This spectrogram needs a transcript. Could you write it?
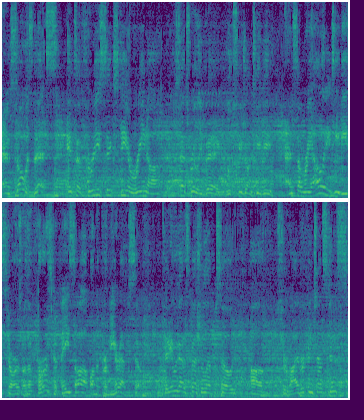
And so is this. It's a 360 arena. Sets really big. Looks huge on TV. And some reality TV stars are the first to face off on the premiere episode. Today we got a special episode of Survivor contestants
